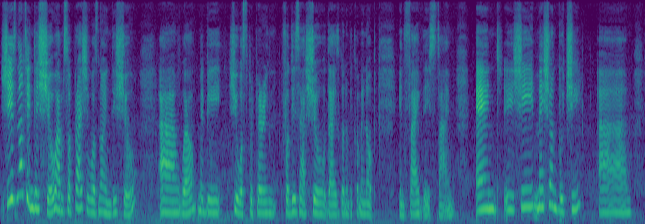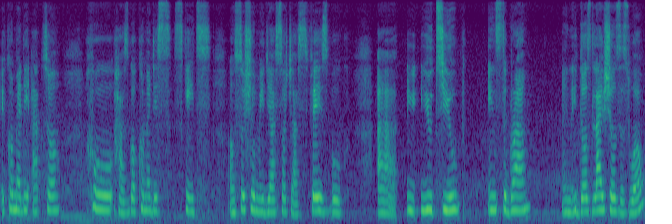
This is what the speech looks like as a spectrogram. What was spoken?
she's not in this show. I'm surprised she was not in this show. Um, well, maybe she was preparing for this her show that is going to be coming up in five days' time. And uh, she mentioned Buchi, um, a comedy actor who has got comedy skits on social media such as Facebook, uh, YouTube, Instagram, and he does live shows as well.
